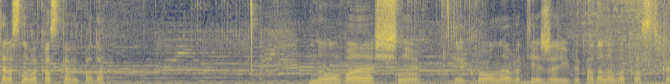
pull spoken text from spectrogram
Teraz nowa kostka wypada. No właśnie. Tylko nawet jeżeli wypada nowa kostka,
